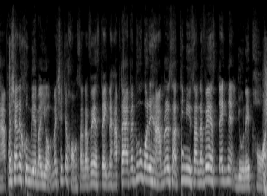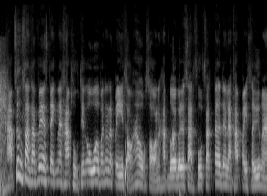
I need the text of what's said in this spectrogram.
ครับเพราะฉะนั้นคุณเบียร์ใบหยกไม่ใช่เจ้าของซานตาเฟ่สเต็กนะครับแต่เป็นผู้บริหารบริษัทที่มีซานตาเฟ่สเต็กเนี่ยอยู่ในพอร์ตครับซึ่งซานตาเฟ่สเต็กนะครับถูกเทคโอเวอร์มาตั้งแต่ปี 2562 นะครับโดยบริษัท Food Factor นั่แหละครับไปซื้อมา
